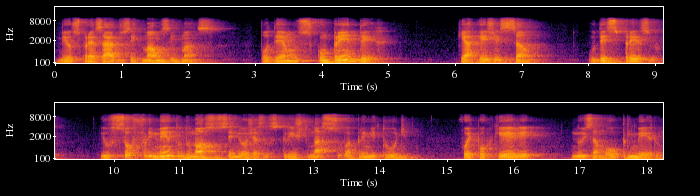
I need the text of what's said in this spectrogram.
meus prezados irmãos e irmãs, podemos compreender que a rejeição, o desprezo e o sofrimento do nosso Senhor Jesus Cristo na sua plenitude foi porque ele nos amou primeiro,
